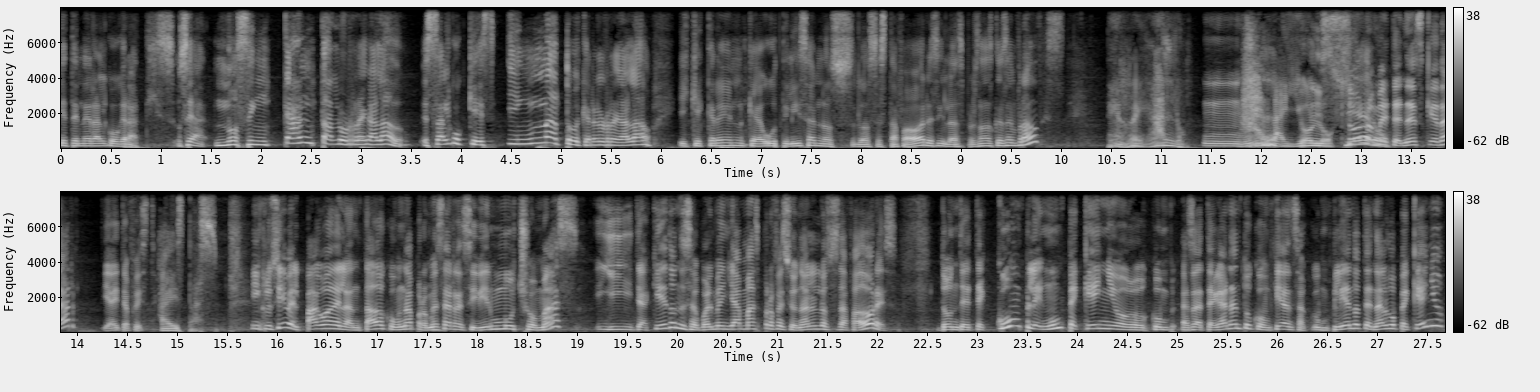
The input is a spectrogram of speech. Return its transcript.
que tener algo gratis. O sea, nos encanta lo regalado. Es algo que es innato de querer lo regalado y que creen que utilizan los, los estafadores y las personas que hacen fraudes. Te regalo. Ujú. ¡Hala, yo lo solo quiero! me tenés que dar y ahí te fuiste. Ahí estás. Inclusive el pago adelantado con una promesa de recibir mucho más y de aquí es donde se vuelven ya más profesionales los estafadores, donde te cumplen un pequeño, cum- o sea, te ganan tu confianza cumpliéndote en algo pequeño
